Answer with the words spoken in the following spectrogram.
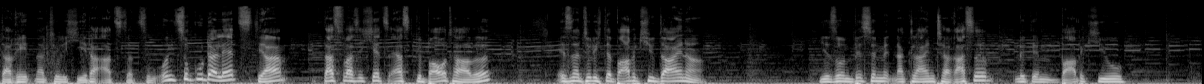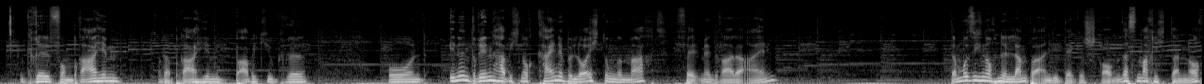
da rät natürlich jeder Arzt dazu. Und zu guter Letzt, ja, das, was ich jetzt erst gebaut habe, ist natürlich der Barbecue Diner. Hier so ein bisschen mit einer kleinen Terrasse, mit dem Barbecue Grill vom Brahim oder Brahim Barbecue Grill. Und innen drin habe ich noch keine Beleuchtung gemacht, fällt mir gerade ein. Da muss ich noch eine Lampe an die Decke schrauben, das mache ich dann noch.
